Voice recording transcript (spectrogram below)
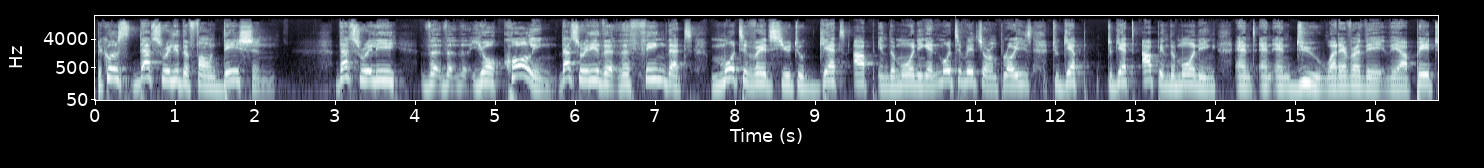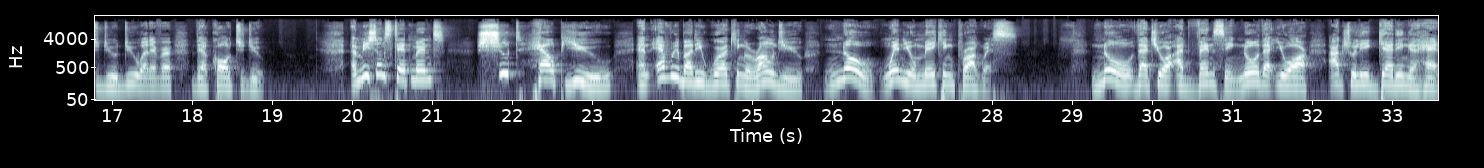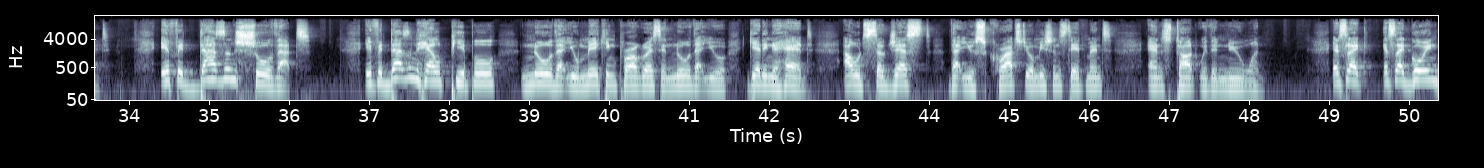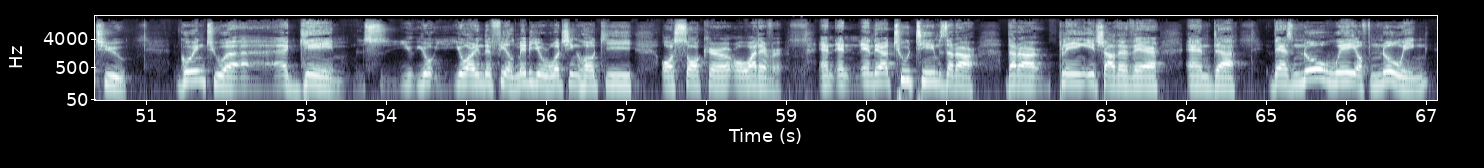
Because that's really the foundation. That's really the, the, the, your calling. That's really the, the thing that motivates you to get up in the morning and motivates your employees to get to get up in the morning and and and do whatever they they are paid to do, do whatever they're called to do. A mission statement should help you and everybody working around you know when you're making progress. Know that you are advancing, know that you are actually getting ahead. If it doesn't show that, if it doesn't help people know that you're making progress and know that you're getting ahead, I would suggest that you scratch your mission statement and start with a new one. It's like it's like going to going to a, a game. You you you are in the field. Maybe you're watching hockey or soccer or whatever, and and and there are two teams that are that are playing each other there, and uh, there's no way of knowing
